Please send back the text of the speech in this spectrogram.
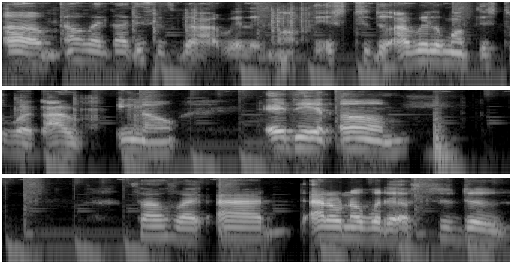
Um, I was like, God, this is what I really want this to do. I really want this to work. I, you know, and then um, so I was like, I I don't know what else to do.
